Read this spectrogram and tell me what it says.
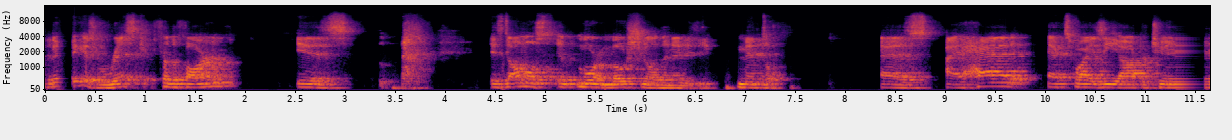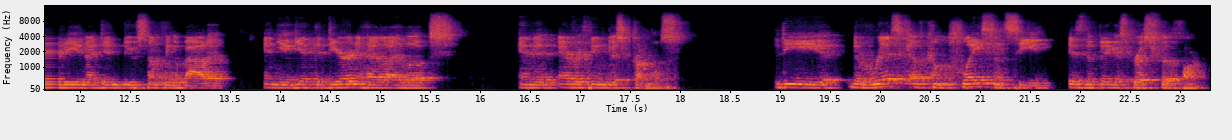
the biggest risk for the farm is is almost more emotional than anything, mental. As I had XYZ opportunity and I didn't do something about it, and you get the deer in the headlight looks, and then everything just crumbles. The, the risk of complacency is the biggest risk for the farm.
